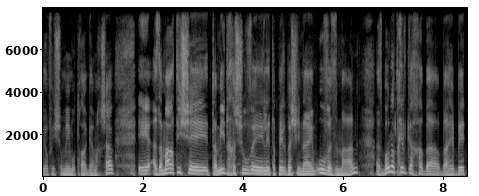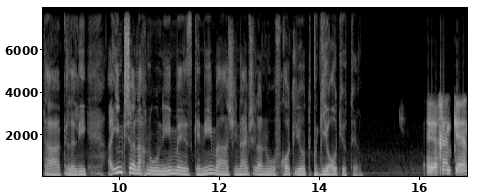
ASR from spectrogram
יופי, שומעים אותך גם עכשיו. אה, אז אמרתי שתמיד חשוב אה, לטפל בשיניים ובזמן, אז בואו נתחיל ככה בהיבט הכללי. האם כשאנחנו נהיים אה, זקנים, השיניים שלנו הופכות להיות פגיעות יותר? אכן כן,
